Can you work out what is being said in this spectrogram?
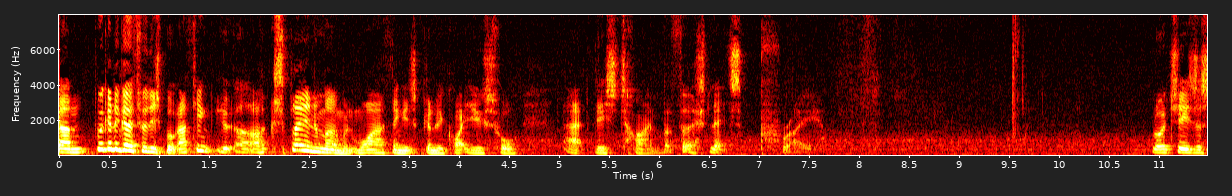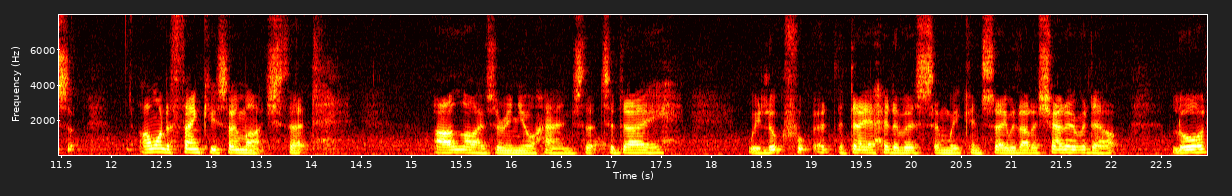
um, we're going to go through this book. I think I'll explain in a moment why I think it's going to be quite useful at this time. But first, let's pray. Lord Jesus, I want to thank you so much that our lives are in your hands, that today we look at the day ahead of us and we can say without a shadow of a doubt, Lord,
